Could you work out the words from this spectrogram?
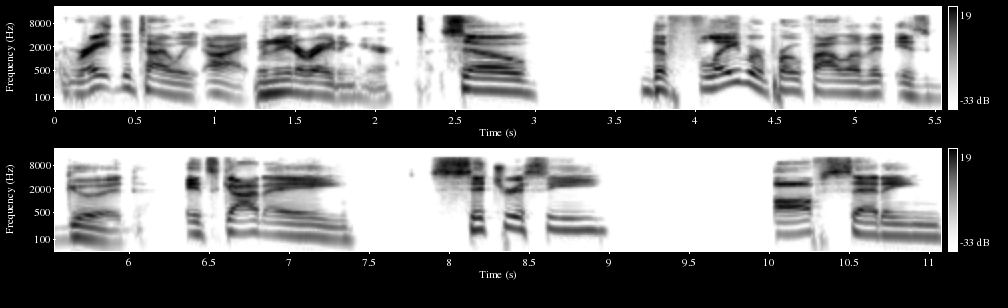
Rate the Thai wheat. All right. We need a rating here. So the flavor profile of it is good. It's got a citrusy offsetting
